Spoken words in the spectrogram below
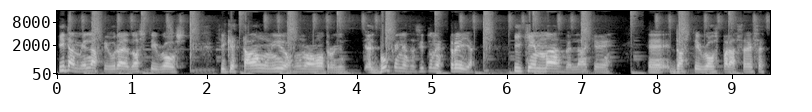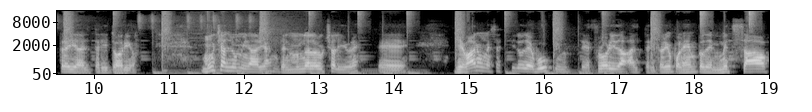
y también la figura de Dusty Rose. Así que estaban unidos uno a otro el Booker necesita una estrella. ¿Y quién más, verdad, que eh, Dusty Rose para ser esa estrella del territorio? Muchas luminarias del mundo de la lucha libre eh, llevaron ese estilo de booking de Florida al territorio, por ejemplo, de Mid-South.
